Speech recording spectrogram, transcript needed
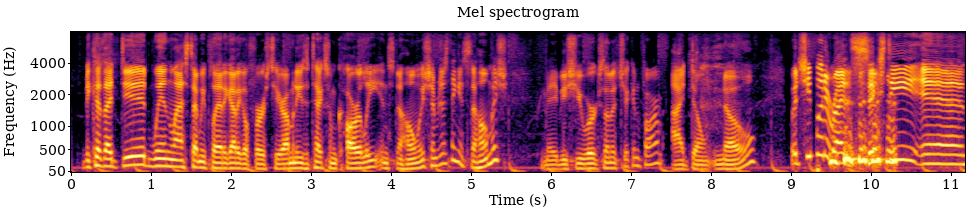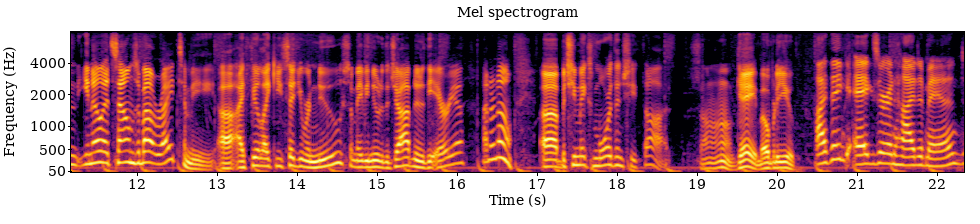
because I did win last time we played. I got to go first here. I'm gonna use a text from Carly in Snohomish. I'm just thinking Snohomish. Maybe she works on a chicken farm. I don't know. But she put it right at 60, and, you know, it sounds about right to me. Uh, I feel like you said you were new, so maybe new to the job, new to the area. I don't know. Uh, but she makes more than she thought. So I don't know. Gabe, over to you. I think eggs are in high demand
